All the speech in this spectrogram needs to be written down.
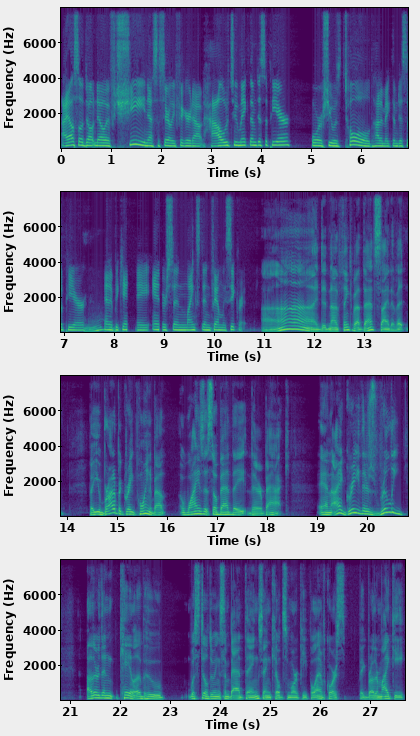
I also don't know if she necessarily figured out how to make them disappear or if she was told how to make them disappear and it became a Anderson Langston family secret. Ah, I did not think about that side of it. But you brought up a great point about why is it so bad they they're back? And I agree. There's really, other than Caleb, who was still doing some bad things and killed some more people, and of course, Big Brother Mikey,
